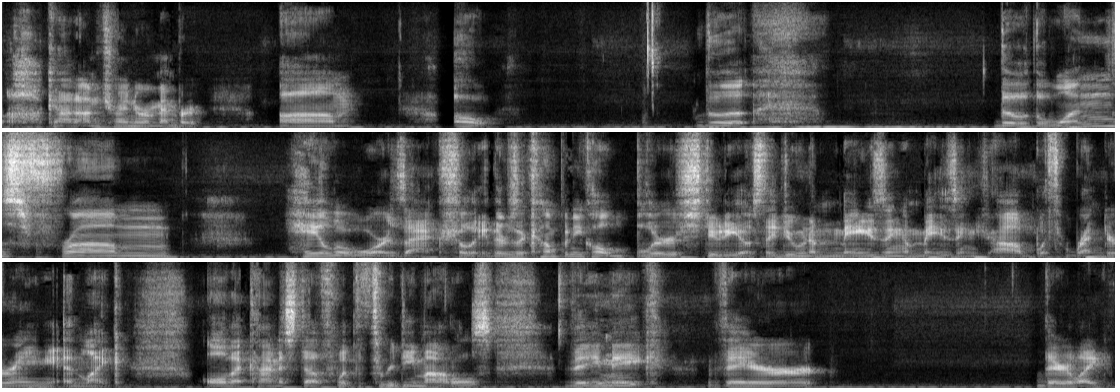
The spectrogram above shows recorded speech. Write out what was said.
oh god, I'm trying to remember. Um, oh, the the the ones from. Halo Wars, actually. There's a company called Blur Studios. They do an amazing, amazing job with rendering and like all that kind of stuff with the 3D models. They make their their like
